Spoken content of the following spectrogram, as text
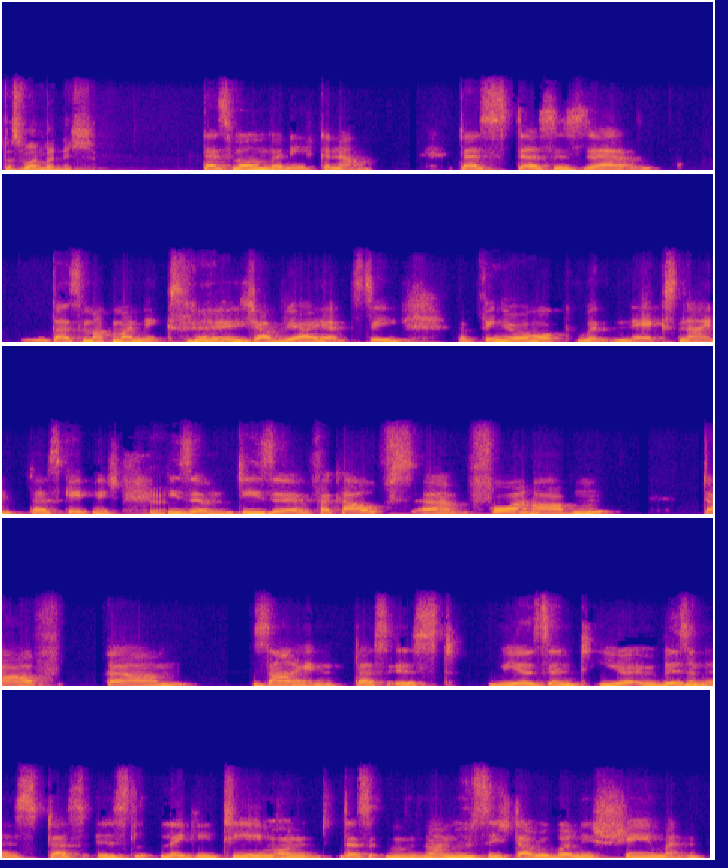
das wollen wir nicht. Das wollen wir nicht, genau. Das, das ist, äh, das mag man nichts. Ich habe ja jetzt die Fingerhook mit X. Nein, das geht nicht. Ja. Diese, diese Verkaufsvorhaben äh, darf ähm, sein. Das ist, wir sind hier im Business. Das ist legitim und das, man muss sich darüber nicht schämen.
